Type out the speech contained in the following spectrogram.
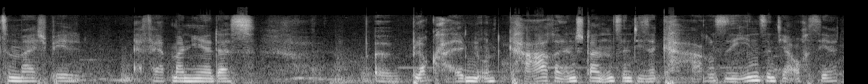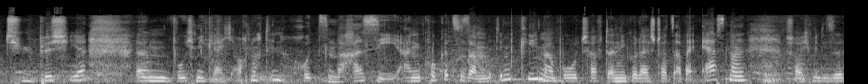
Zum Beispiel erfährt man hier, dass äh, Blockhalden und Kare entstanden sind. Diese Karseen sind ja auch sehr typisch hier, ähm, wo ich mir gleich auch noch den Hutzenbacher See angucke, zusammen mit dem Klimabotschafter Nikolai Stotz. Aber erstmal schaue ich mir diese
